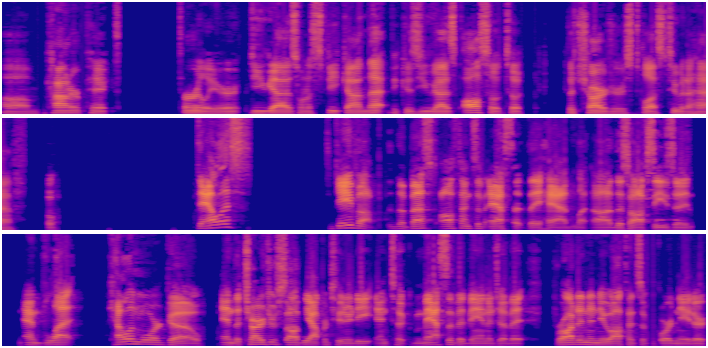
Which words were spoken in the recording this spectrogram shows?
Um, Connor picked earlier. Do you guys want to speak on that because you guys also took the Chargers plus two and a half? Dallas gave up the best offensive asset they had uh, this offseason and let Kellen Moore go, and the Chargers saw the opportunity and took massive advantage of it, brought in a new offensive coordinator,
